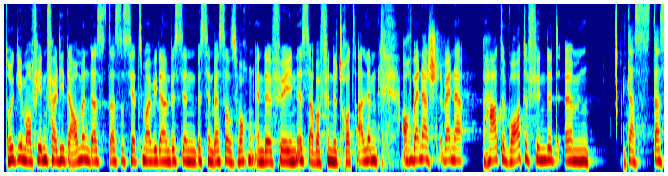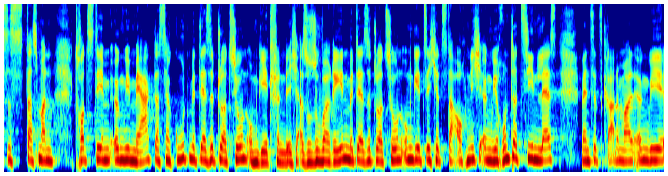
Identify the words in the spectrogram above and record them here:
drück ihm auf jeden Fall die Daumen, dass, dass es jetzt mal wieder ein bisschen, bisschen besseres Wochenende für ihn ist, aber finde trotz allem, auch wenn er, wenn er harte Worte findet, ähm, dass, dass, es, dass man trotzdem irgendwie merkt, dass er gut mit der Situation umgeht, finde ich. Also souverän mit der Situation umgeht, sich jetzt da auch nicht irgendwie runterziehen lässt, wenn es jetzt gerade mal irgendwie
